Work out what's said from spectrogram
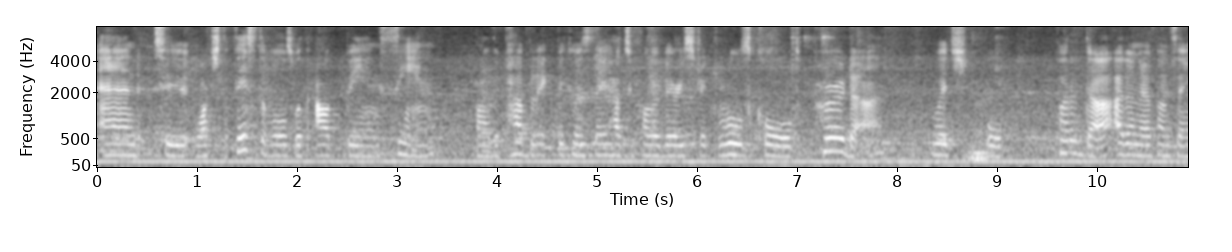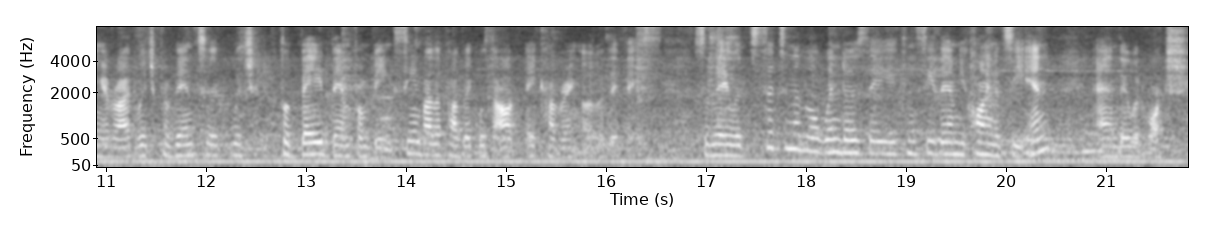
and to watch the festivals without being seen by the public because they had to follow very strict rules called purda which or purda I don't know if I'm saying it right which prevented which forbade them from being seen by the public without a covering over their face. So they would sit in the little windows there you can see them you can't even see in and they would watch.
